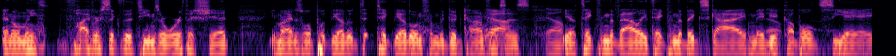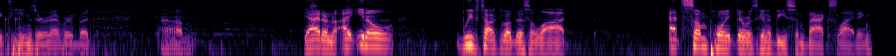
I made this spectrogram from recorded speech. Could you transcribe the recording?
and only five or six of the teams are worth a shit, you might as well put the other t- take the other ones from the good conferences. yeah. You know, take from the Valley, take from the Big Sky, maybe Yeah. a couple CAA teams or whatever. But um, yeah, I don't know. I you know we've talked about this a lot. At some point, there was going to be some backsliding.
